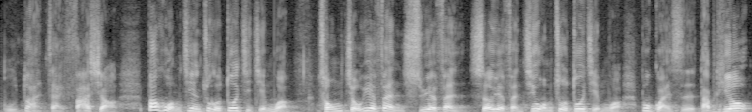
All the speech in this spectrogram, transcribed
不断在发酵。包括我们今天做过多集节目啊，从九月份、十月份、十二月份，其实我们做多节目啊，不管是 WTO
